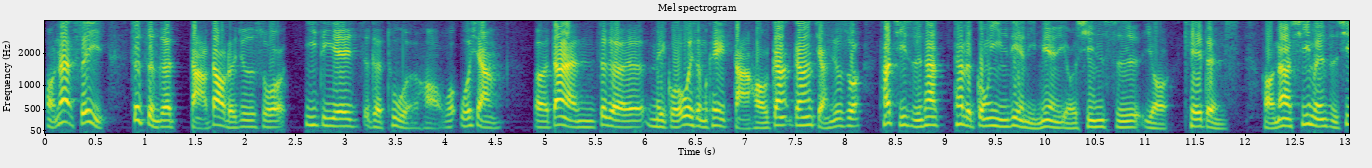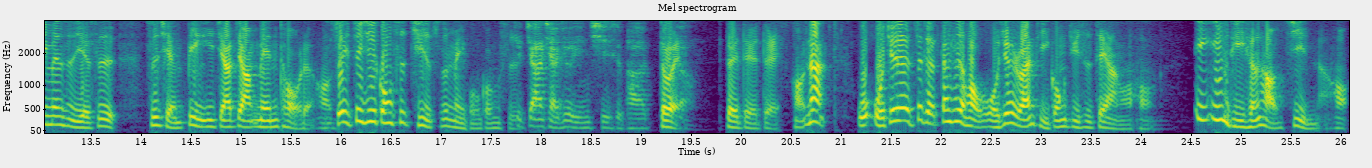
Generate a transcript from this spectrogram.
哦。那所以这整个打到的就是说 EDA 这个 tool 哈，我我想呃当然这个美国为什么可以打哈？刚刚刚讲就是说它其实它它的供应链里面有新思有 Cadence 好，那西门子西门子也是之前并一家叫 Mentor 的哈，所以这些公司其实都是美国公司，就加起来就已经七十趴。对对对对，好，那我我觉得这个但是哈，我觉得软体工具是这样哦哈。硬硬体很好进啊哈，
